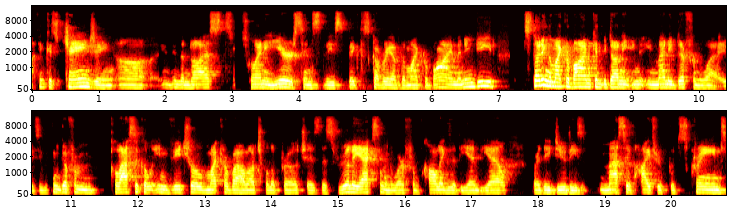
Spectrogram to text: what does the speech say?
I think it's changing uh, in, in, the last 20 years since this big discovery of the microbiome. And indeed, studying the microbiome can be done in, in many different ways. You can go from classical in vitro microbiological approaches. There's really excellent work from colleagues at the MBL where they do these massive high throughput screens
